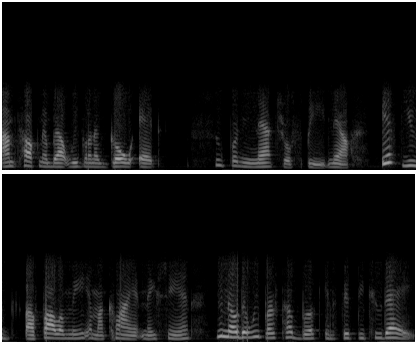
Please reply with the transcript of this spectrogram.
I'm talking about we're going to go at supernatural speed. Now, if you uh, follow me and my client, Nation, you know that we birthed her book in 52 days.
